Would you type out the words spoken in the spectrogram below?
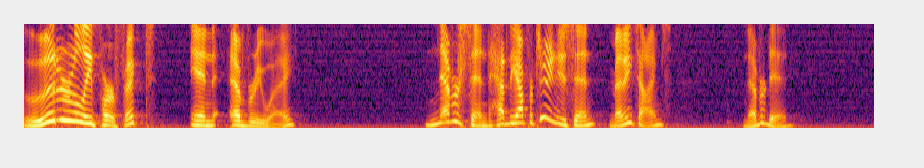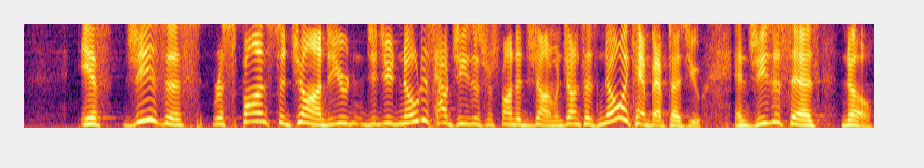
literally perfect in every way, never sinned, had the opportunity to sin many times, never did. If Jesus responds to John, did you, did you notice how Jesus responded to John? When John says, No, I can't baptize you. And Jesus says, No,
